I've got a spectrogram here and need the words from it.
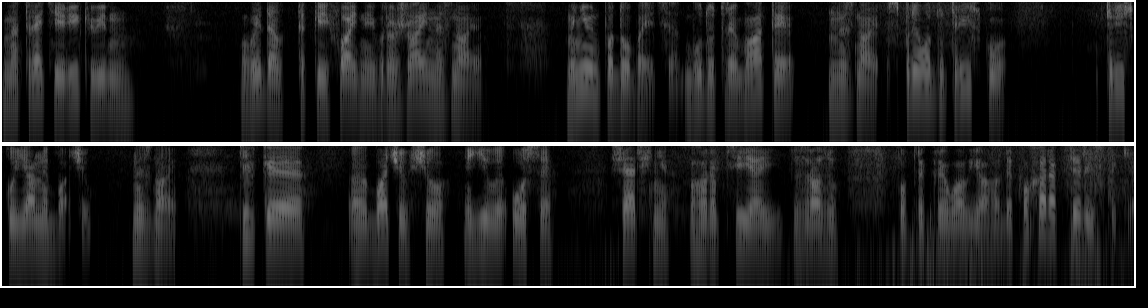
На третій рік він видав такий файний врожай, не знаю. Мені він подобається. Буду тримати, не знаю. З приводу тріску, тріску я не бачив. Не знаю. Тільки е, бачив, що їли оси шершні, горобці, я й зразу поприкривав ягоди. По характеристики.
